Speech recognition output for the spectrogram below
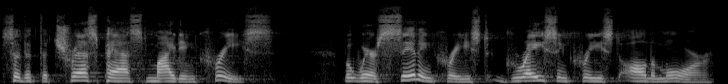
so that the trespass might increase. But where sin increased, grace increased all the more,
